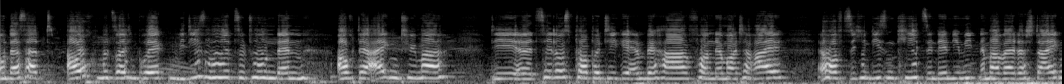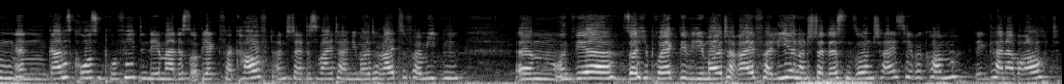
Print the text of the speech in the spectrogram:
Und das hat auch mit solchen Projekten wie diesen hier zu tun, denn auch der Eigentümer, die äh, Celos Property GmbH von der Meuterei, erhofft sich in diesem Kiez, in dem die Mieten immer weiter steigen, einen ganz großen Profit, indem er das Objekt verkauft, anstatt es weiter an die Meuterei zu vermieten. Ähm, und wir solche Projekte wie die Meuterei verlieren und stattdessen so einen Scheiß hier bekommen, den keiner braucht.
